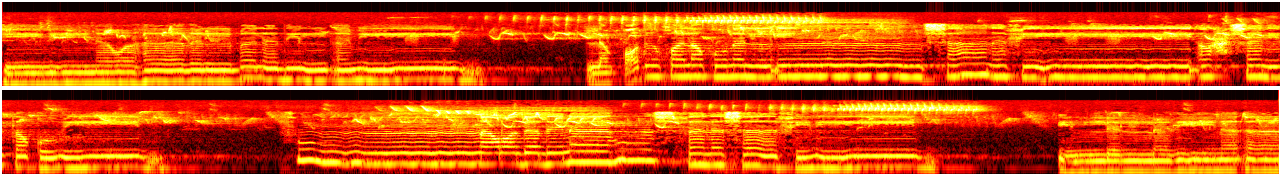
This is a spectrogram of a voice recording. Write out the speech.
سينين وهذا البلد الأمين. لقد خلقنا الإنسان في أحسن تقويم. ثم رددناه أسفل سافلين. إلا الذين آمنوا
